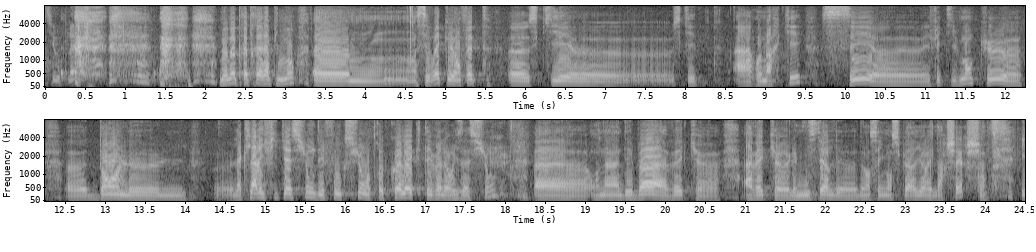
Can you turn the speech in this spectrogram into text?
S'il vous plaît. non, non, très très rapidement. Euh, c'est vrai que en fait, euh, ce qui est, euh, ce qui est à remarquer, c'est effectivement que dans le la clarification des fonctions entre collecte et valorisation. Euh, on a un débat avec, euh, avec le ministère de, l'Enseignement supérieur et de la Recherche et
